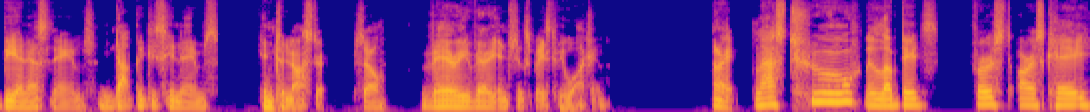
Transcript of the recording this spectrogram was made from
BNS names, .btc names into Nostr. So very, very interesting space to be watching. All right, last two little updates. First, RSK.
